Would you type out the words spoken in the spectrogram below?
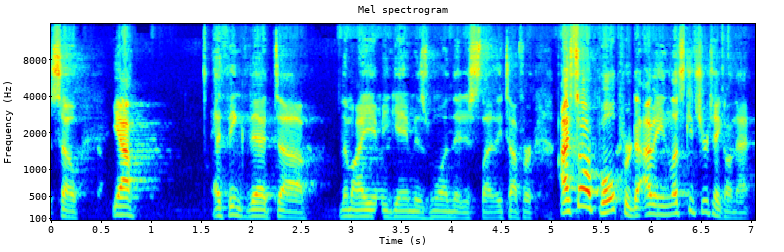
So yeah, I think that uh, the Miami game is one that is slightly tougher. I saw both. I mean, let's get your take on that.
